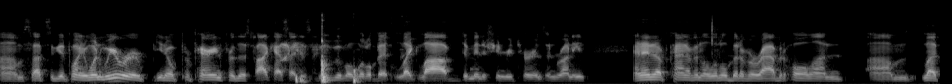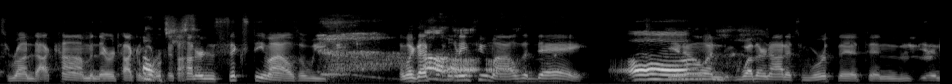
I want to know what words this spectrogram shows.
Um, so that's a good point. When we were you know preparing for this podcast i just googled a little bit like law of diminishing returns and running and ended up kind of in a little bit of a rabbit hole on um, LetsRun.com and they were talking about oh, 160 miles a week. I'm like that's oh. 22 miles a day. Oh. You know, and whether or not it's worth it, and, and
